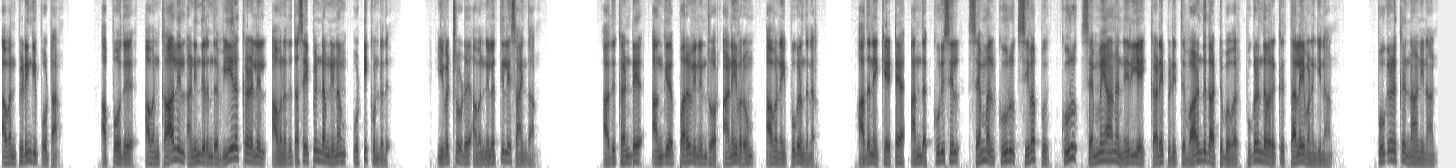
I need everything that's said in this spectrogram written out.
அவன் பிடுங்கிப் போட்டான். அப்போது அவன் காலில் அணிந்திருந்த வீரக்கழலில் அவனது தசைப்பிண்டம் நினம் ஒட்டிக்கொண்டது இவற்றோடு அவன் நிலத்திலே சாய்ந்தான். அது கண்டு அங்கு பரவி நின்றோர் அனைவரும் அவனை புகழ்ந்தனர். அதனைக் கேட்ட அந்த குரிசில் செம்மல் குரு சிவப்பு குரு செம்மையான நெறியை கடைபிடித்து வாழ்ந்து காட்டுபவர் புகழ்ந்தவருக்கு தலை வணங்கினான். புகழுக்கு நாணினான்.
